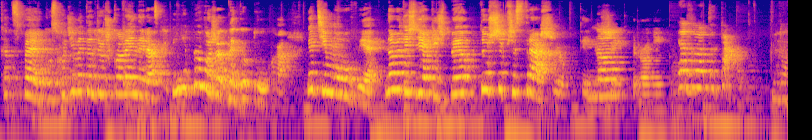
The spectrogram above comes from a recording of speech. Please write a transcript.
Kacperku, schodzimy tędy już kolejny raz i nie było żadnego ducha. Ja ci mówię, nawet jeśli jakiś był, to już się przestraszył tej No. naszej broni. Ja zrobię tak. No.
